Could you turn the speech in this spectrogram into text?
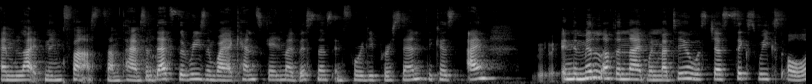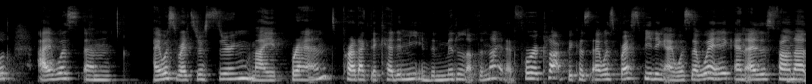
I'm lightning fast sometimes. And that's the reason why I can scale my business in 40% because I'm in the middle of the night when Matteo was just six weeks old, I was um, I was registering my brand, Product Academy, in the middle of the night at four o'clock because I was breastfeeding. I was awake, and I just found out,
